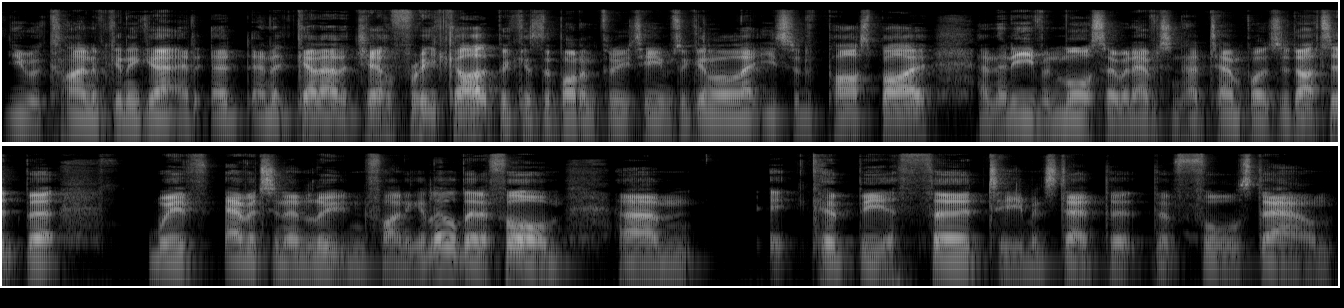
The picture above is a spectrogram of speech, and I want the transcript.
you were kind of going to get a, a, a, get out of jail free card because the bottom three teams are going to let you sort of pass by, and then even more so when Everton had 10 points deducted. But with Everton and Luton finding a little bit of form, um, it could be a third team instead that that falls down.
